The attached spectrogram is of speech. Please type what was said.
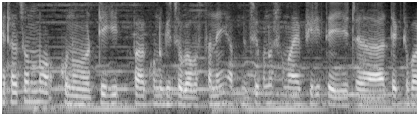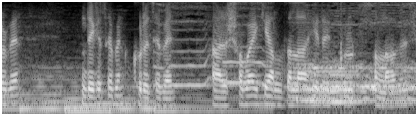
এটার জন্য কোনো টিকিট বা কোনো কিছুর ব্যবস্থা নেই। আপনি যে কোনো সময় ফ্রিতেই এটা দেখতে পারবেন, দেখে যাবেন, ঘুরে যাবেন। আর সবাইকে আল্লাহ তালা হেদায়ত করুন। আল্লাহ হাফেজ।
